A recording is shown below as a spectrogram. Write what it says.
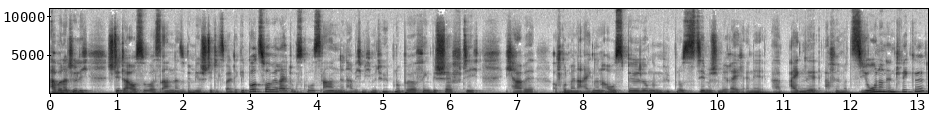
Aber natürlich steht da auch sowas an. Also bei mir steht jetzt bald der Geburtsvorbereitungskurs an. Dann habe ich mich mit Hypnobirthing beschäftigt. Ich habe aufgrund meiner eigenen Ausbildung im hypnosystemischen Bereich eine äh, eigene Affirmationen entwickelt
